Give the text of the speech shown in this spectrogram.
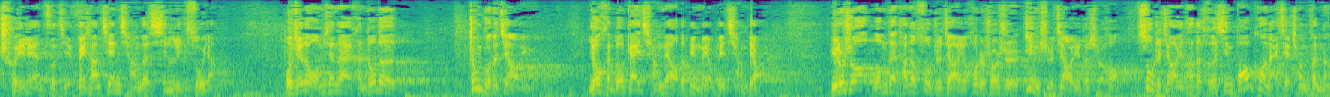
锤炼自己非常坚强的心理素养。我觉得我们现在很多的中国的教育有很多该强调的并没有被强调。比如说，我们在谈到素质教育或者说是应试教育的时候，素质教育它的核心包括哪些成分呢？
